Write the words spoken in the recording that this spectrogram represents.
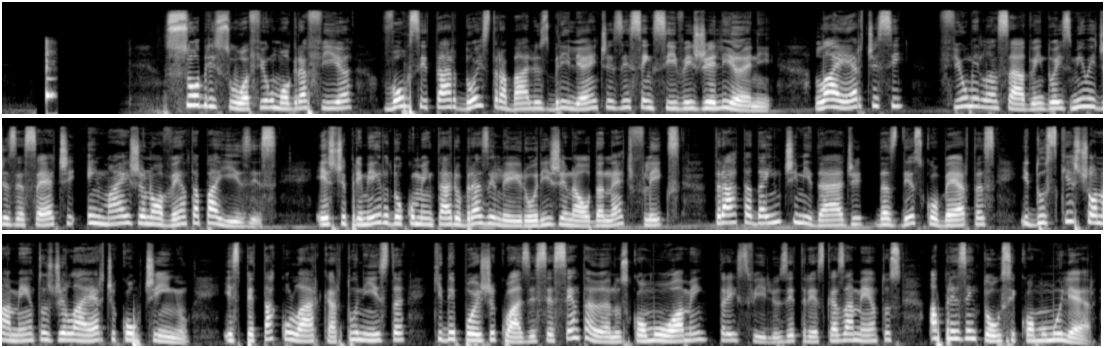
Sobre sua filmografia, vou citar dois trabalhos brilhantes e sensíveis de Eliane: Laértice filme lançado em 2017 em mais de 90 países. Este primeiro documentário brasileiro original da Netflix trata da intimidade, das descobertas e dos questionamentos de Laerte Coutinho, espetacular cartunista que, depois de quase 60 anos como homem, três filhos e três casamentos, apresentou-se como mulher.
